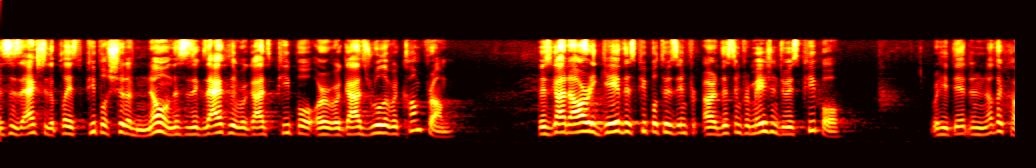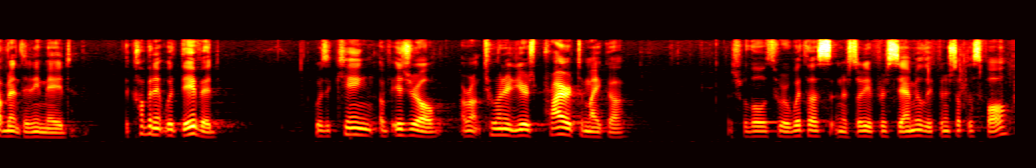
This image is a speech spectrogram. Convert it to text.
this is actually the place people should have known. This is exactly where God's people or where God's ruler would come from. Because God already gave this people to his or this information to his people, where he did in another covenant that he made, the covenant with David, who was a king of Israel around 200 years prior to Micah. Which for those who are with us in our study of 1 Samuel, we finished up this fall.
